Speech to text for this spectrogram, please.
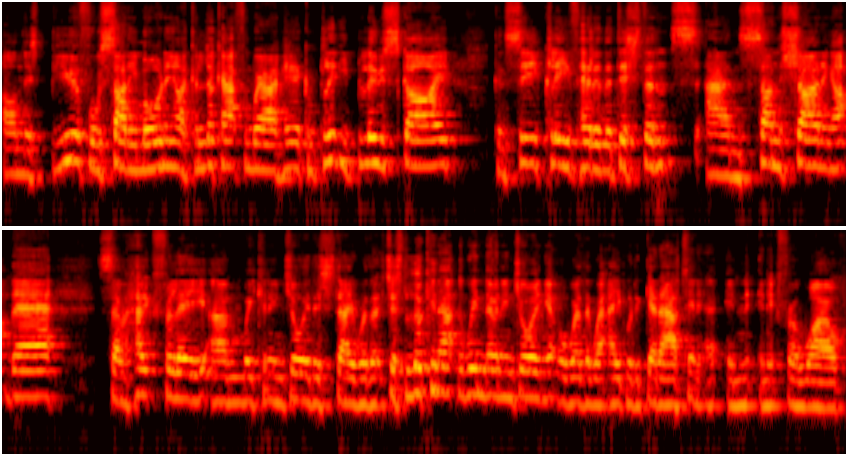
on this beautiful sunny morning. I can look out from where I'm here, completely blue sky, can see Cleeve Hill in the distance and sun shining up there. So hopefully um, we can enjoy this day, whether it's just looking out the window and enjoying it or whether we're able to get out in it, in, in it for a while.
